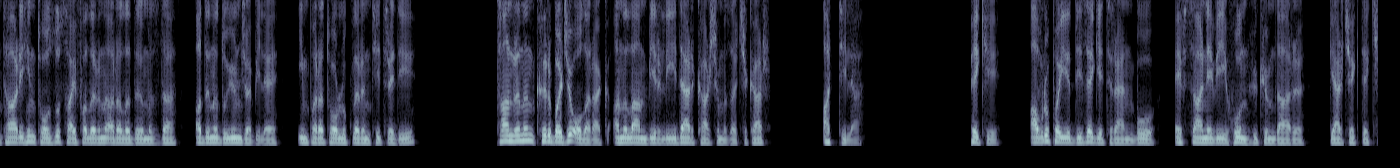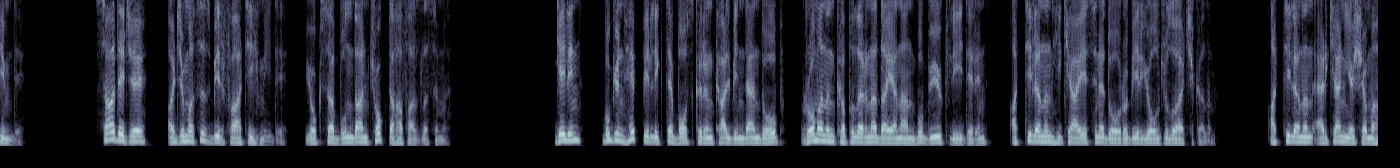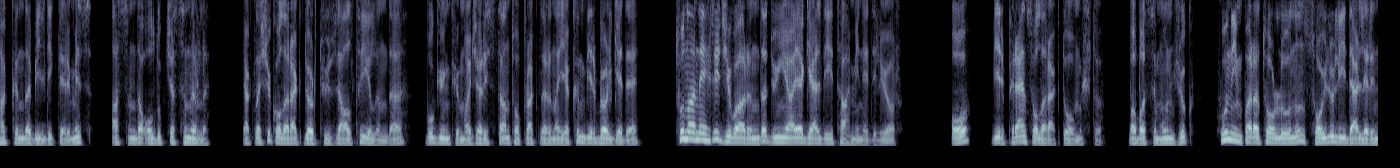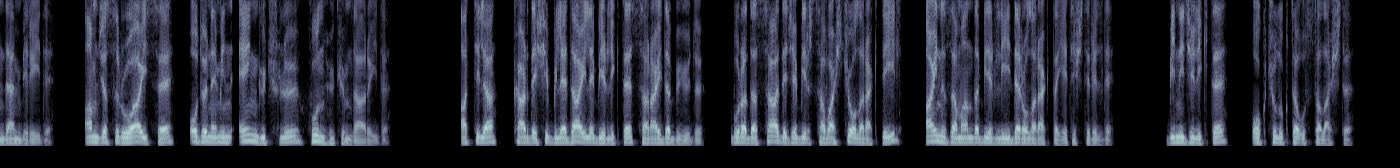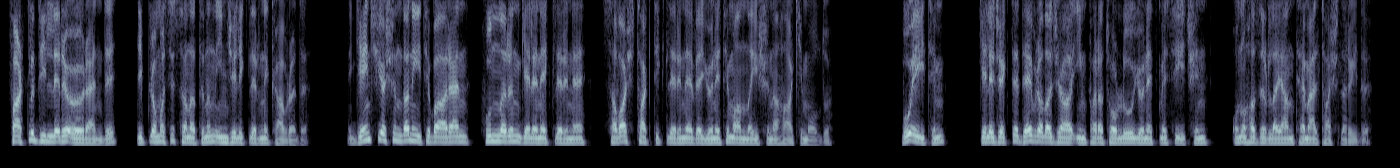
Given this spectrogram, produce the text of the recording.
Tarihin tozlu sayfalarını araladığımızda adını duyunca bile imparatorlukların titrediği, Tanrı'nın kırbacı olarak anılan bir lider karşımıza çıkar, Attila. Peki, Avrupa'yı dize getiren bu efsanevi Hun hükümdarı gerçekte kimdi? Sadece acımasız bir fatih miydi, yoksa bundan çok daha fazlası mı? Gelin, bugün hep birlikte Bozkır'ın kalbinden doğup Roma'nın kapılarına dayanan bu büyük liderin, Attila'nın hikayesine doğru bir yolculuğa çıkalım. Attila'nın erken yaşamı hakkında bildiklerimiz aslında oldukça sınırlı. Yaklaşık olarak 406 yılında, bugünkü Macaristan topraklarına yakın bir bölgede, Tuna Nehri civarında dünyaya geldiği tahmin ediliyor. O, bir prens olarak doğmuştu. Babası Muncuk, Hun İmparatorluğu'nun soylu liderlerinden biriydi. Amcası Rua ise o dönemin en güçlü Hun hükümdarıydı. Attila, kardeşi Bleda ile birlikte sarayda büyüdü. Burada sadece bir savaşçı olarak değil, aynı zamanda bir lider olarak da yetiştirildi. Binicilikte, okçulukta ustalaştı. Farklı dilleri öğrendi, diplomasi sanatının inceliklerini kavradı. Genç yaşından itibaren Hunların geleneklerine, savaş taktiklerine ve yönetim anlayışına hakim oldu. Bu eğitim, gelecekte devralacağı imparatorluğu yönetmesi için onu hazırlayan temel taşlarıydı.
